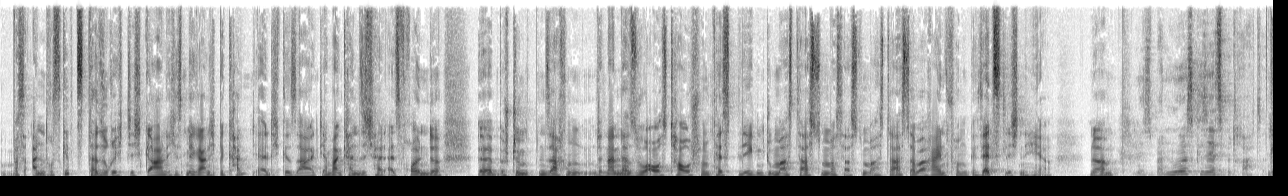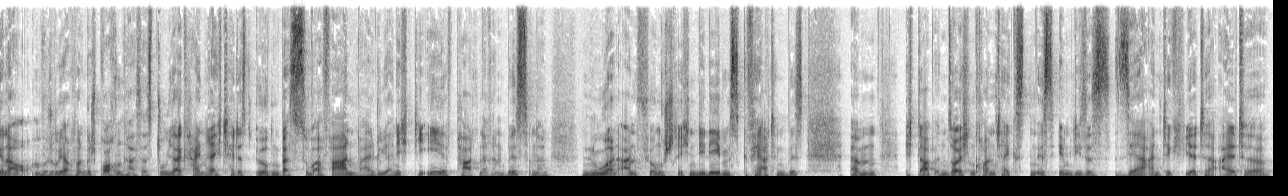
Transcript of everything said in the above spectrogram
was anderes gibt es da so richtig gar nicht. Ist mir gar nicht bekannt, ehrlich gesagt. Ja, man kann sich halt als Freunde äh, bestimmten Sachen untereinander so austauschen und festlegen, du machst das, du machst das, du machst das, aber rein vom Gesetzlichen her. Ne? Wenn man nur das Gesetz betrachtet. Genau, wo du ja davon gesprochen hast, dass du ja kein Recht hättest, irgendwas zu erfahren, weil du ja nicht die Ehepartnerin bist, sondern nur in Anführungsstrichen die Lebensgefährtin bist. Ähm, ich glaube, in solchen Kontexten ist eben dieses sehr antiquierte, alte,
